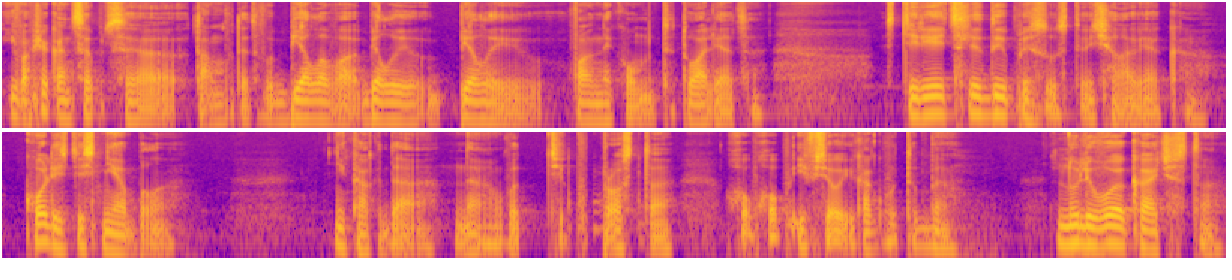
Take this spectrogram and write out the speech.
и вообще концепция там вот этого белого, белой, белой ванной комнаты, туалета. Стереть следы присутствия человека. Коли здесь не было. Никогда, да. Вот типа просто хоп-хоп и все, и как будто бы нулевое качество.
